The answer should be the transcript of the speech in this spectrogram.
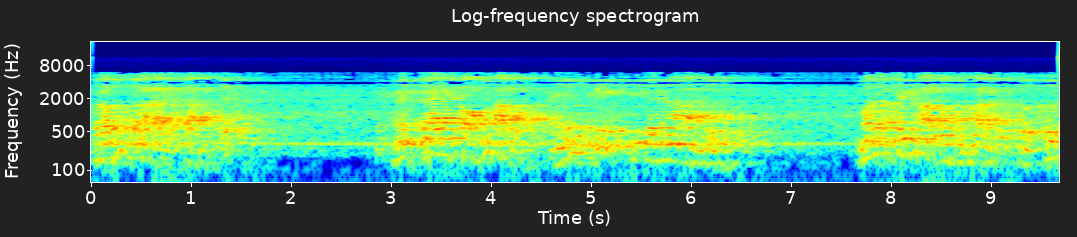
เริ่มอะไรกันในใจของเราเห็นที่พิจารณาดูมันเป็นอารมณ์อะไรเกิดขึ้น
